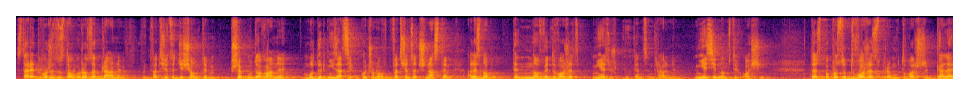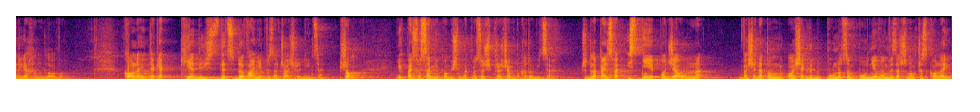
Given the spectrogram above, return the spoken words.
Stary dworzec został rozebrany w 2010, przebudowany, modernizację ukończono w 2013, ale znowu, ten nowy dworzec nie jest już punktem centralnym, nie jest jedną z tych osi. To jest po prostu dworzec, któremu towarzyszy galeria handlowa. Kolej, tak jak kiedyś, zdecydowanie wyznaczała średnicę. Zresztą niech Państwo sami pomyślą, jak Państwo się przemieszczają po Katowicach. Czy dla Państwa istnieje podział na, właśnie na tą oś, jak gdyby północą, południową wyznaczoną przez kolej?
